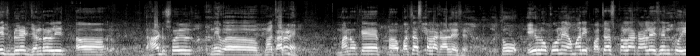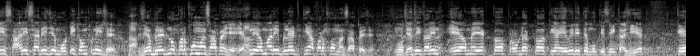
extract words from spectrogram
એ જ બ્લેડ જનરલી હાર્ડ સોઇલની કારણે માનો કે પચાસ કલાક હાલે છે. તો એ લોકોને અમારી પચાસ કલાક આલે છે ને તો એ સારી સારી જે મોટી કંપની છે જે બ્લેડનું પરફોર્મન્સ આપે છે એટલી અમારી બ્લેડ ત્યાં પરફોર્મન્સ આપે છે. જેથી કરીને એ અમે એક પ્રોડક્ટ ત્યાં એવી રીતે મૂકી શક્યા છીએ કે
